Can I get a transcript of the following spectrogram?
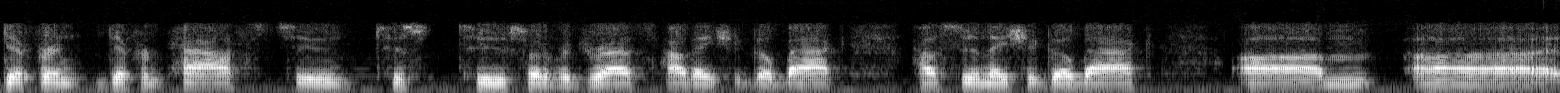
different different paths to, to to sort of address how they should go back, how soon they should go back, um, uh,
